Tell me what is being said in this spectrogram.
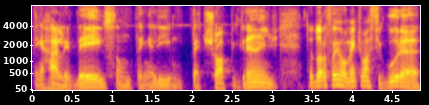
tem a Harley Davidson, tem ali um pet shop grande. Teodoro foi realmente uma figura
